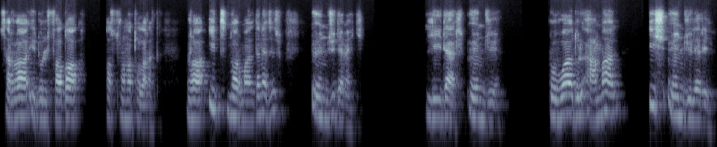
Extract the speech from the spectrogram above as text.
Mesela raidul fada astronot olarak. Raid normalde nedir? Öncü demek. Lider, öncü. Ruvadul a'mal iş öncüleri.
